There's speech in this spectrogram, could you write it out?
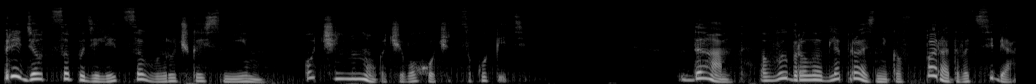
придется поделиться выручкой с ним. Очень много чего хочется купить. Да, выбрала для праздников порадовать себя.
